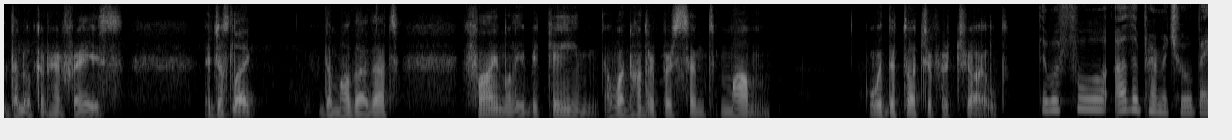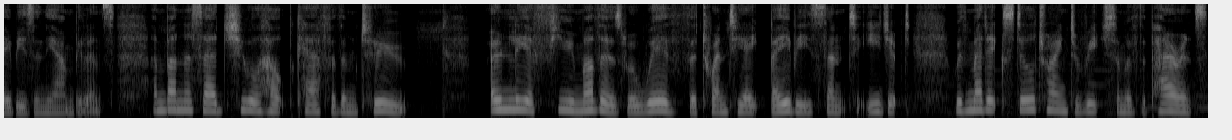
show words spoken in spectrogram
The look on her face. It just like the mother that finally became a 100% mom with the touch of her child. There were four other premature babies in the ambulance, and Banna said she will help care for them too. Only a few mothers were with the 28 babies sent to Egypt, with medics still trying to reach some of the parents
